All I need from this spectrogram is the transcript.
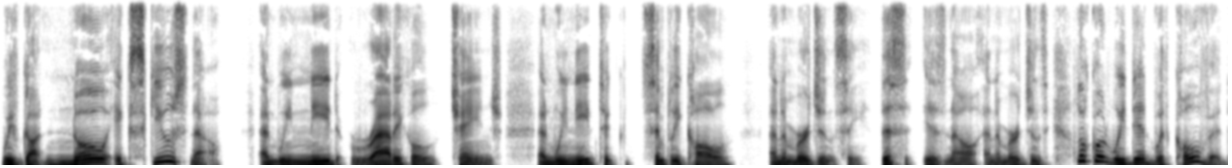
We've got no excuse now, and we need radical change. And we need to simply call an emergency. This is now an emergency. Look what we did with COVID.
